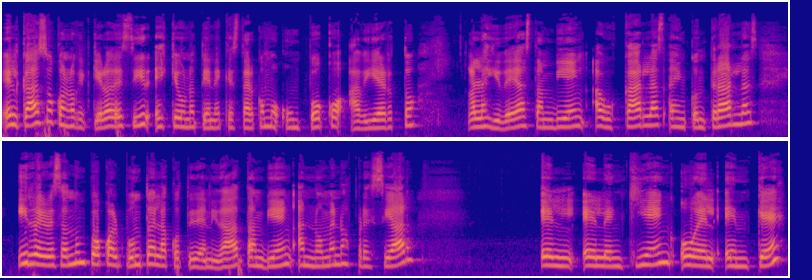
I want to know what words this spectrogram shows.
El caso con lo que quiero decir es que uno tiene que estar como un poco abierto las ideas también, a buscarlas, a encontrarlas. Y regresando un poco al punto de la cotidianidad, también a no menospreciar el, el en quién o el en qué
